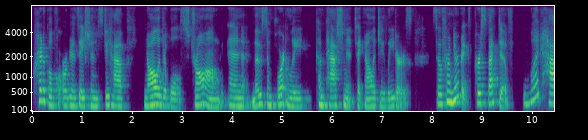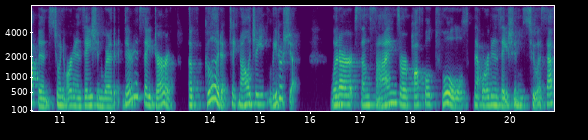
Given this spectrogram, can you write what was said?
critical for organizations to have knowledgeable, strong, and most importantly, compassionate technology leaders. So, from your perspective, what happens to an organization where there is a dearth of good technology leadership? What are some signs or possible tools that organizations to assess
